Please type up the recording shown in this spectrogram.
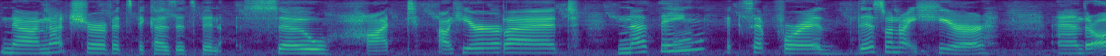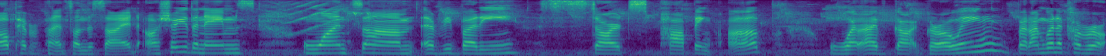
Now, I'm not sure if it's because it's been so hot out here, but nothing except for this one right here. And they're all pepper plants on the side. I'll show you the names once um, everybody starts popping up what I've got growing. But I'm going to cover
